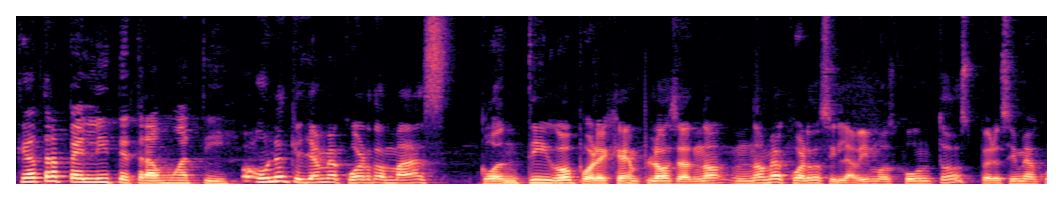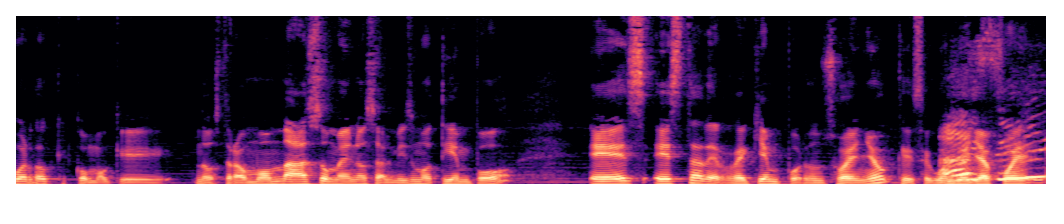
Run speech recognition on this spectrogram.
¿Qué otra peli te traumó a ti? Una que ya me acuerdo más contigo, por ejemplo, o sea, no, no me acuerdo si la vimos juntos, pero sí me acuerdo que como que nos traumó más o menos al mismo tiempo, es esta de Requiem por un sueño, que según ¡Ay, yo ya sí! fue,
